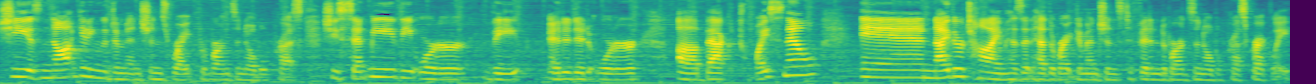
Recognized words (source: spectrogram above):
she is not getting the dimensions right for Barnes & Noble Press. She sent me the order, the edited order, uh, back twice now, and neither time has it had the right dimensions to fit into Barnes & Noble Press correctly.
